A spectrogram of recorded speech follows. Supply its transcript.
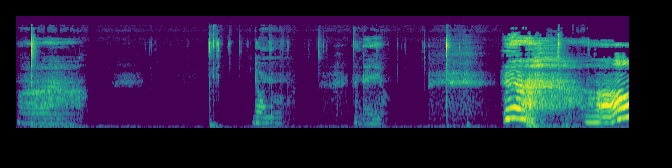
아, 너무 안 돼요. 아,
